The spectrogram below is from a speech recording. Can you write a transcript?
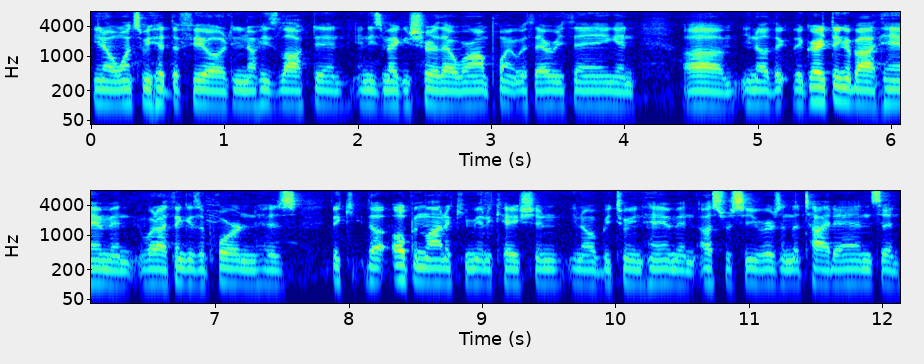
you know once we hit the field, you know he's locked in and he's making sure that we're on point with everything. And um, you know the, the great thing about him and what I think is important is the, the open line of communication, you know, between him and us receivers and the tight ends, and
